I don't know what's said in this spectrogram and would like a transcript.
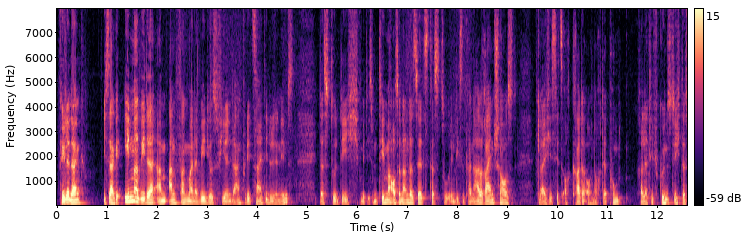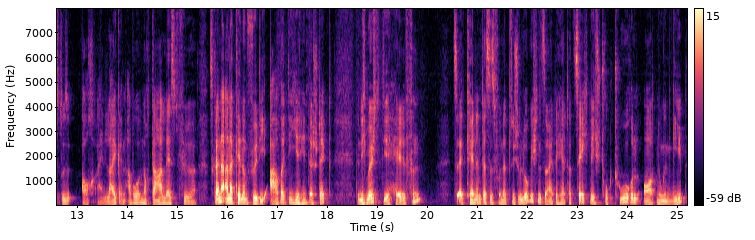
Vielen Dank. Ich sage immer wieder am Anfang meiner Videos vielen Dank für die Zeit, die du dir nimmst, dass du dich mit diesem Thema auseinandersetzt, dass du in diesen Kanal reinschaust. Vielleicht ist jetzt auch gerade auch noch der Punkt relativ günstig, dass du auch ein Like, ein Abo noch da lässt für als kleine Anerkennung für die Arbeit, die hier hintersteckt. Denn ich möchte dir helfen, zu erkennen, dass es von der psychologischen Seite her tatsächlich Strukturen, Ordnungen gibt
